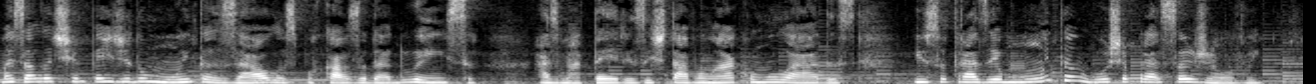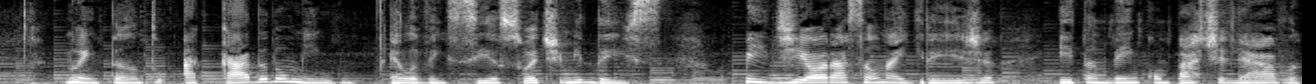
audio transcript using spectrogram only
mas ela tinha perdido muitas aulas por causa da doença. As matérias estavam acumuladas. Isso trazia muita angústia para essa jovem. No entanto, a cada domingo, ela vencia sua timidez, pedia oração na igreja e também compartilhava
